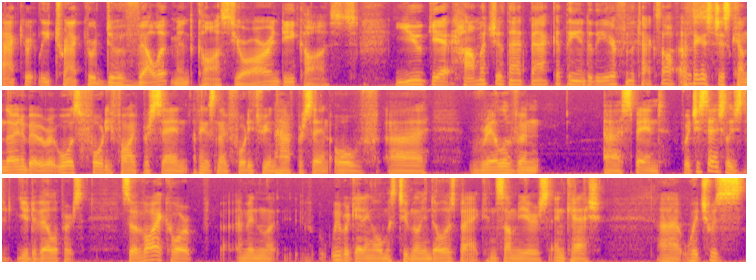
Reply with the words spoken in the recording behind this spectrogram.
accurately track your development costs, your R and D costs, you get how much of that back at the end of the year from the tax office? I think it's just come down a bit. It was 45%. I think it's now 43.5% of uh, relevant uh, spend, which essentially is your developers. So Viocorp, I mean, like, we were getting almost $2 million back in some years in cash, uh, which was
